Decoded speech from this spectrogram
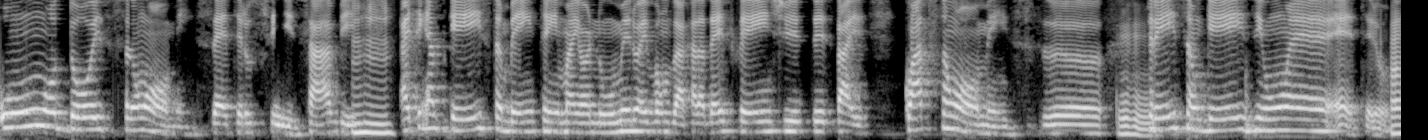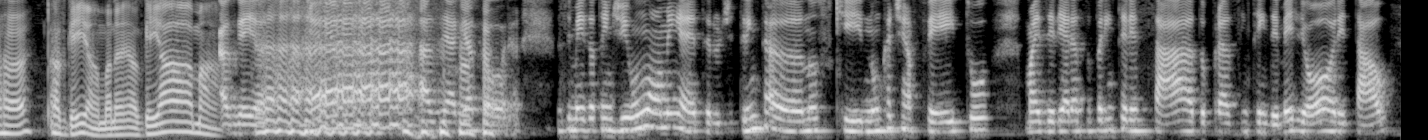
um ou dois são homens, héteros, cis, sabe? Uhum. Aí tem as gays também, tem maior número. Aí vamos lá, cada 10 clientes, vai, quatro são homens, uh, Uhum. três são gays e um é hétero. Aham. As gay ama, né? As gay ama. As gays amam. As reag adoram. Esse mês eu atendi um homem hétero de 30 anos que nunca tinha feito, mas ele era super interessado para se entender melhor e tal.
